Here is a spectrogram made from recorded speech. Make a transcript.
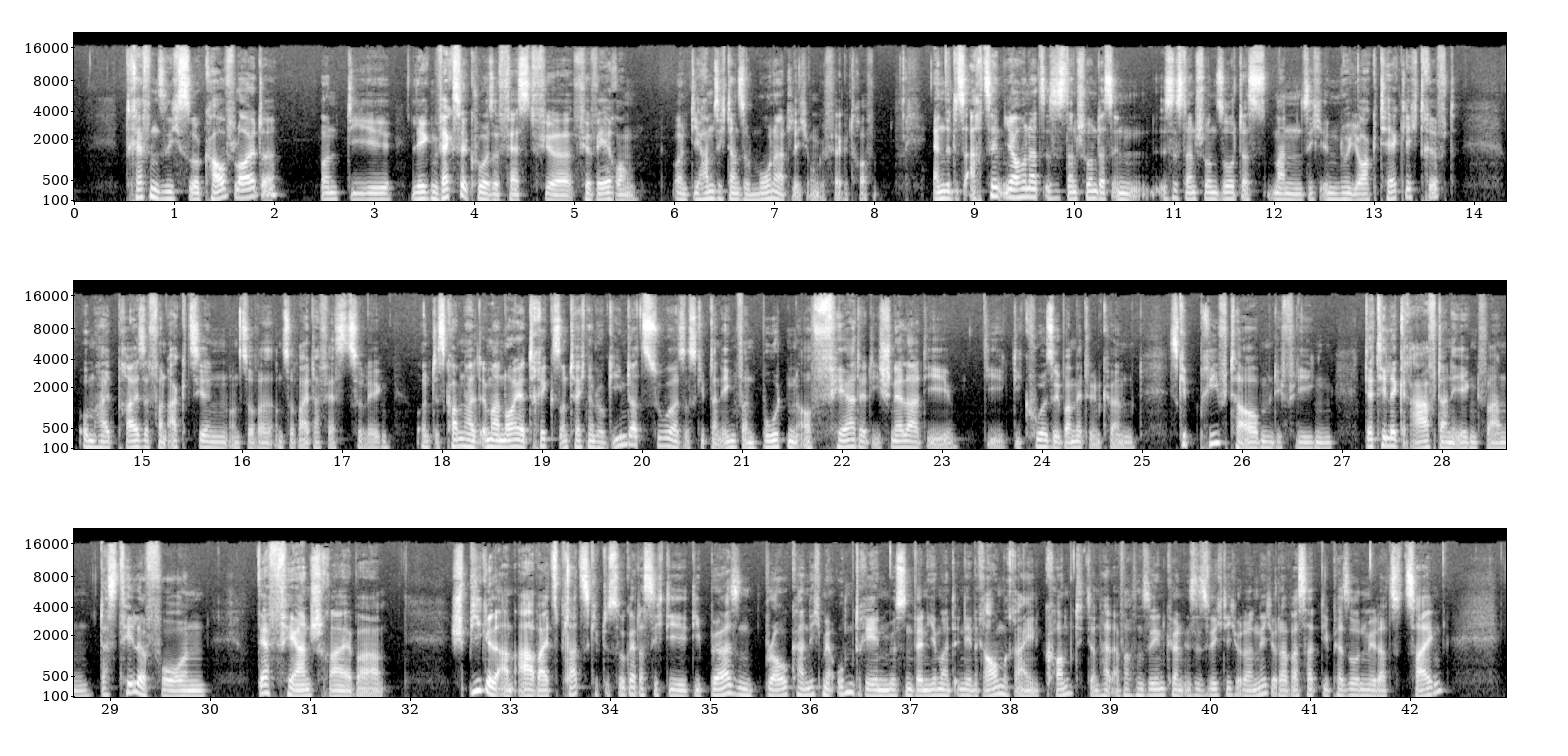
treffen sich so Kaufleute und die legen Wechselkurse fest für, für Währung. Und die haben sich dann so monatlich ungefähr getroffen. Ende des 18. Jahrhunderts ist es dann schon, dass in, ist es dann schon so, dass man sich in New York täglich trifft um halt Preise von Aktien und so, und so weiter festzulegen. Und es kommen halt immer neue Tricks und Technologien dazu. Also es gibt dann irgendwann Booten auf Pferde, die schneller die, die, die Kurse übermitteln können. Es gibt Brieftauben, die fliegen. Der Telegraph dann irgendwann. Das Telefon. Der Fernschreiber. Spiegel am Arbeitsplatz gibt es sogar, dass sich die, die Börsenbroker nicht mehr umdrehen müssen, wenn jemand in den Raum reinkommt, die dann halt einfach sehen können, ist es wichtig oder nicht oder was hat die Person mir dazu zeigen.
